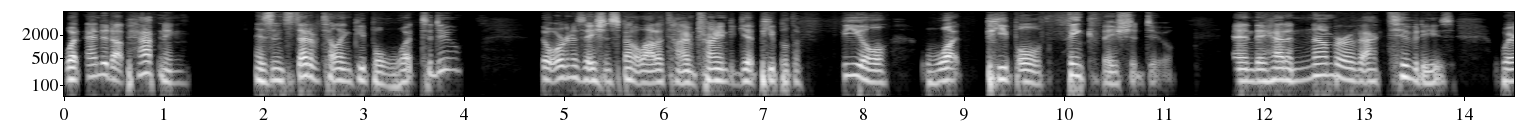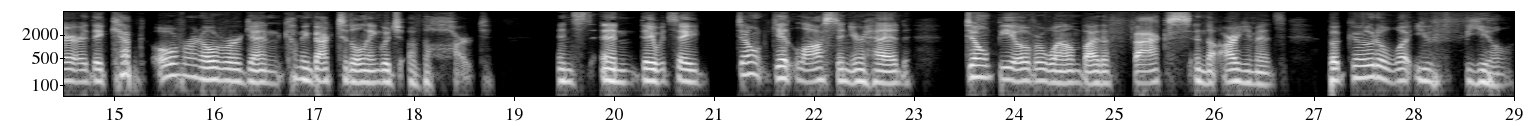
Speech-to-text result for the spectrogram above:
what ended up happening is instead of telling people what to do, the organization spent a lot of time trying to get people to feel what people think they should do. And they had a number of activities where they kept over and over again coming back to the language of the heart. And, and they would say, don't get lost in your head. Don't be overwhelmed by the facts and the arguments, but go to what you feel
